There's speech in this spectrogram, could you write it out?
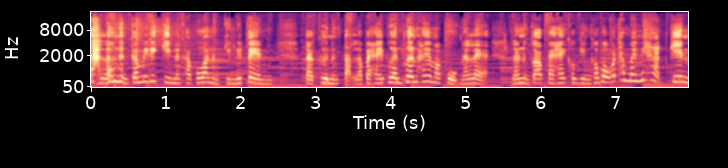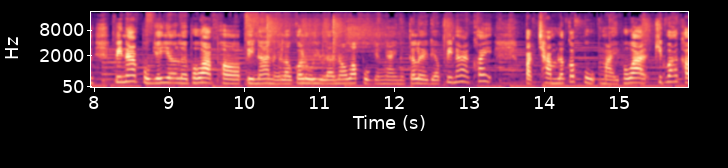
ตัดแล้วหนึ่งก็ไม่ได้กินนะคะ เพราะว่าหนึ่งกินไม่เป็น แต่คือหนึ่งตัดแล้วไปให้เพื่อนเพื่อนให้มาปลูกนั่นแหละ แล้วหนึ่งก็เอาไปให้เขากินเขาบอกว่าทำไมไม่หัดกิน ปีหน้าปลูกเยอะๆเลย เพราะว่าพอปีหน้าหนึ่งเราก็รู้อยู่แล้วเนาะว่าปลูกยังไงหนึ่งก็เลยเดี๋ยวปีหน้าค่อยปักชำแล้วก็ปลูกใหม่ เพราะว่าคิดว่าเขา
